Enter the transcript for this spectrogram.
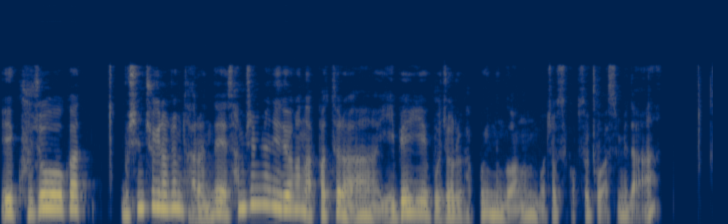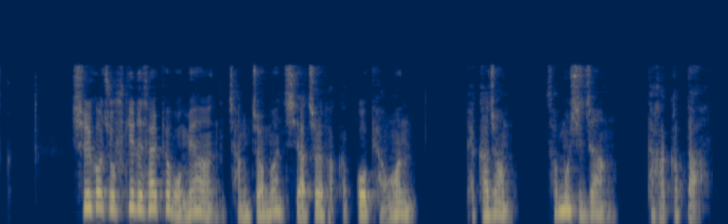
이 구조가 뭐 신축이랑 좀 다른데 30년이 되어간 아파트라 2배2의 구조를 갖고 있는 건뭐 어쩔 수가 없을 것 같습니다. 실거주 후기를 살펴보면 장점은 지하철 가깝고 병원, 백화점, 선무시장 다 가깝다.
